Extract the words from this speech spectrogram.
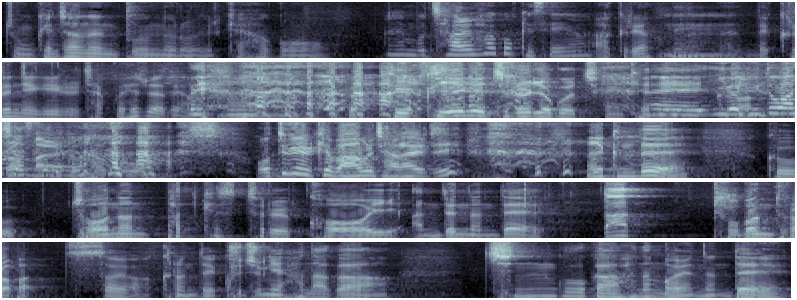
좀 괜찮은 분으로 이렇게 하고 아니 뭐 잘 하고 계세요. 아 그래요? 네. 네 그런 얘기를 자꾸 해줘야 돼요. 그, 그 얘기 들으려고 지금 괜히 네, 이거 그런, 유도하셨어요. 그런 말도 하고. 어떻게 이렇게 마음을 잘 알지? 아니 근데 그 저는 팟캐스트를 거의 안 듣는데 딱 두 번 들어봤어요. 그런데 그 중에 하나가 친구가 하는 거였는데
